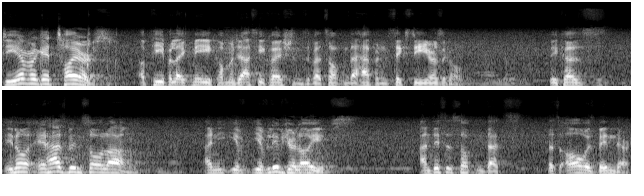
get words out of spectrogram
do you ever get tired of people like me coming to ask you questions about something that happened 60 years ago? Because, you know, it has been so long. And you've, you've lived your lives, and this is something that's that's always been there.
